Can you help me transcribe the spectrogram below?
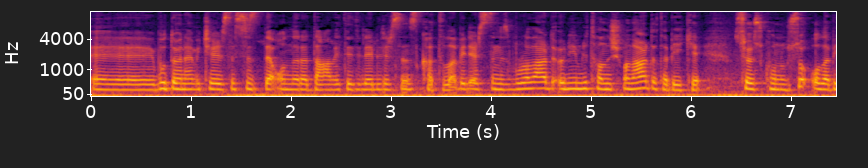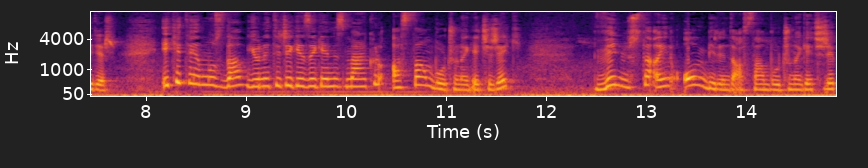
Ee, bu dönem içerisinde siz de onlara davet edilebilirsiniz katılabilirsiniz. Buralarda önemli tanışmalar da tabii ki söz konusu olabilir. 2 Temmuz'da yönetici gezegeniniz Merkür Aslan Burcu'na geçecek. Venüs de ayın 11'inde Aslan Burcu'na geçecek.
